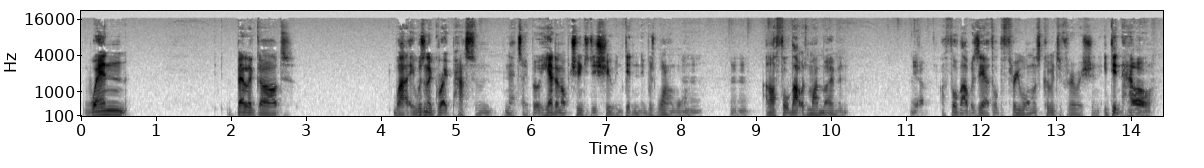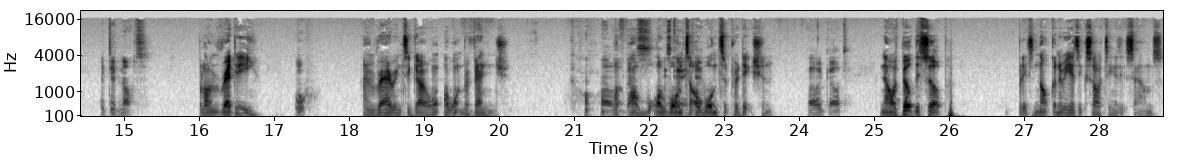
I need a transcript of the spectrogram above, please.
when Bellegarde, well, it wasn't a great pass from Neto, but he had an opportunity to shoot and didn't. It was one on one. Mm-hmm. And I thought that was my moment. Yeah. I thought that was it. I thought the 3 1 was coming to fruition. It didn't happen. Oh, it did not. But I'm ready Oh, and raring to go. I want, I revenge. I I. I want I want a prediction. Oh God. Now I've built this up, but it's not going to be as exciting as it sounds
